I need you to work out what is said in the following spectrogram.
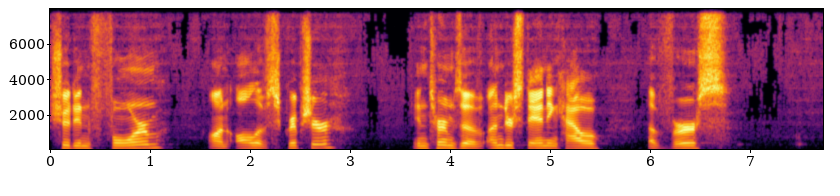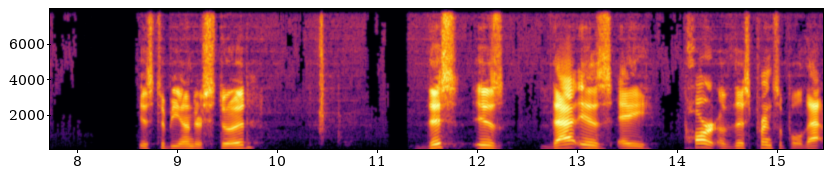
should inform on all of Scripture in terms of understanding how a verse is to be understood, this is that is a part of this principle. That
